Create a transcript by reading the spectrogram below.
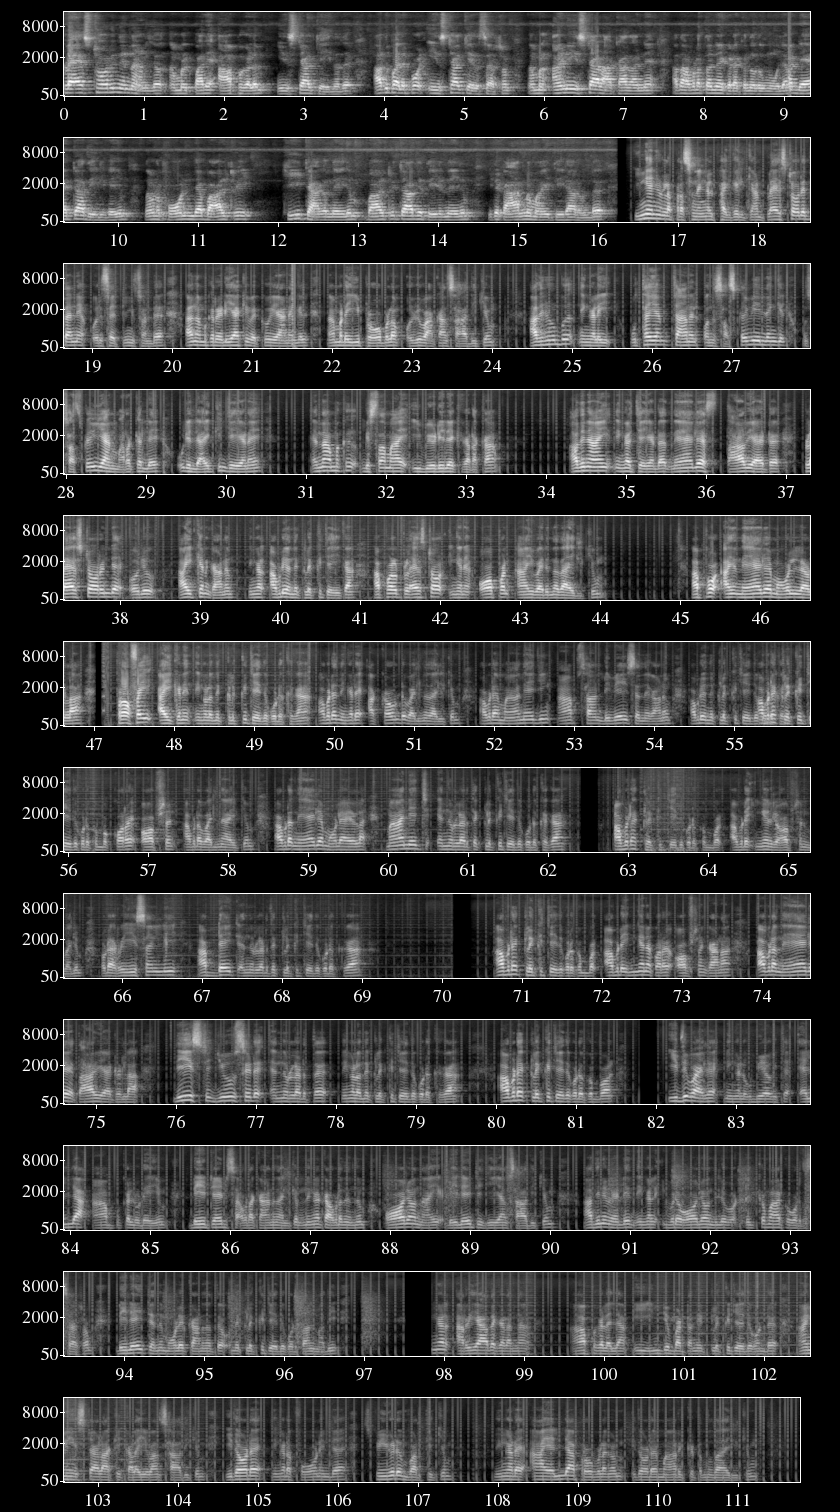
Play സ്റ്റോറിൽ നിന്നാണല്ലോ നമ്മൾ പല ആപ്പുകളും ഇൻസ്റ്റാൾ ചെയ്യുന്നത്. അത് പലപ്പോൾ ഇൻസ്റ്റാൾ ചെയ്ത ശേഷം നമ്മൾ അൺഇൻസ്റ്റാൾ ആക്കാതെ തന്നെ അത് അവിടെ തന്നെ കിടക്കുന്നത് മൂലം ഡേറ്റ തീരുകയും നമ്മുടെ ഫോണിന്റെ ബാറ്ററി ഹീറ്റ് ആകുന്നതിനും ബാറ്ററി ചാർജ് തീരുന്നതിനും ഇത് കാരണമായി തീരാറുണ്ട്. ഇങ്ങനെയുള്ള പ്രശ്നങ്ങൾ പരിഹരിക്കാൻ പ്ലേ സ്റ്റോറിൽ തന്നെ ഒരു സെറ്റിങ്സ് ഉണ്ട്. അത് നമുക്ക് റെഡിയാക്കി വെക്കുകയാണെങ്കിൽ നമ്മുടെ ഈ പ്രോബ്ലം ഒഴിവാക്കാൻ സാധിക്കും. അതിനു മുമ്പ് നിങ്ങൾ ഈ ഉത്തയം ചാനൽ ഒന്ന് സബ്സ്ക്രൈബ് ചെയ്യില്ലെങ്കിൽ സബ്സ്ക്രൈബ് ചെയ്യാൻ മറക്കല്ലേ ഒരു ലൈക്കും ചെയ്യണേ. എന്നാൽ നമുക്ക് വിശദമായ ഈ വീഡിയോയിലേക്ക് കിടക്കാം. അതിനായി നിങ്ങൾ ചെയ്യേണ്ടത് നേരെ താഴെയായിട്ട് പ്ലേ സ്റ്റോറിന്റെ ഒരു ഐക്കൺ കാണും. നിങ്ങൾ അവിടെ ഒന്ന് ക്ലിക്ക് ചെയ്യുക. അപ്പോൾ പ്ലേ സ്റ്റോർ ഇങ്ങനെ ഓപ്പൺ ആയി വരുന്നതായിരിക്കും. അപ്പോൾ അതിന് നേരെ മുകളിലുള്ള പ്രൊഫൈൽ ഐക്കണിൽ നിങ്ങളൊന്ന് ക്ലിക്ക് ചെയ്ത് കൊടുക്കുക. അവിടെ നിങ്ങളുടെ അക്കൗണ്ട് വരുന്നതായിരിക്കും. അവിടെ മാനേജിങ് ആപ്സ് ആൻഡ് ഡിവൈസ് എന്ന് കാണും. അവിടെ ഒന്ന് ക്ലിക്ക് ചെയ്ത് അവിടെ ക്ലിക്ക് ചെയ്ത് കൊടുക്കുമ്പോൾ കുറേ ഓപ്ഷൻ അവിടെ വരുന്നതായിരിക്കും. അവിടെ നേരെ മുകളിലുള്ള മാനേജ് എന്നുള്ളിടത്ത് ക്ലിക്ക് ചെയ്ത് കൊടുക്കുക. അവിടെ ക്ലിക്ക് ചെയ്ത് കൊടുക്കുമ്പോൾ അവിടെ ഇങ്ങനൊരു ഓപ്ഷൻ വരും. അവിടെ റീസെന്റ്ലി അപ്ഡേറ്റ് എന്നുള്ളിടത്ത് ക്ലിക്ക് ചെയ്ത് കൊടുക്കുക. അവിടെ ക്ലിക്ക് ചെയ്ത് കൊടുക്കുമ്പോൾ അവിടെ ഇങ്ങനെ കുറേ ഓപ്ഷൻ കാണാം. അവിടെ നേരെ താഴെയായിട്ടുള്ള ലീസ്റ്റ് യൂസ്ഡ് എന്നുള്ളിടത്ത് നിങ്ങളൊന്ന് ക്ലിക്ക് ചെയ്ത് കൊടുക്കുക. അവിടെ ക്ലിക്ക് ചെയ്ത് കൊടുക്കുമ്പോൾ ഇതുവരെ നിങ്ങൾ ഉപയോഗിച്ച എല്ലാ ആപ്പുകളുടെയും ഡീറ്റെയിൽസ് അവിടെ കാണുന്നതായിരിക്കും. നിങ്ങൾക്ക് അവിടെ നിന്നും ഓരോന്നായി ഡിലീറ്റ് ചെയ്യാൻ സാധിക്കും. അതിനുവേണ്ടി നിങ്ങൾ ഇവിടെ ഓരോന്നിലും ടിക്ക് മാർക്ക് കൊടുത്ത ശേഷം ഡിലീറ്റ് എന്ന് മുകളിൽ കാണുന്നത് ഒന്ന് ക്ലിക്ക് ചെയ്ത് കൊടുത്താൽ മതി. നിങ്ങൾ അറിയാതെ കിടന്ന ആപ്പുകളെല്ലാം ഈ ഇന്റു ബട്ടണിൽ ക്ലിക്ക് ചെയ്തുകൊണ്ട് അൺഇൻസ്റ്റാൾ ആക്കി കളയുവാൻ സാധിക്കും. ഇതോടെ നിങ്ങളുടെ ഫോണിന്റെ സ്പീഡും വർദ്ധിക്കും. നിങ്ങളുടെ ആ എല്ലാ പ്രോബ്ലങ്ങളും ഇതോടെ മാറിക്കിട്ടുന്നതായിരിക്കും.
